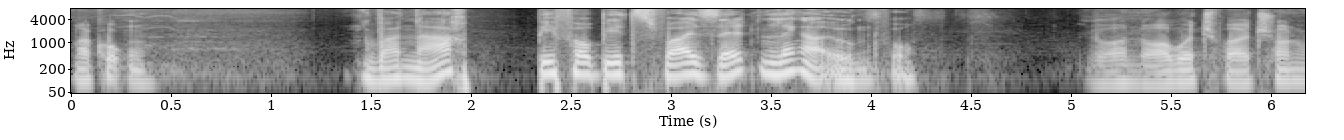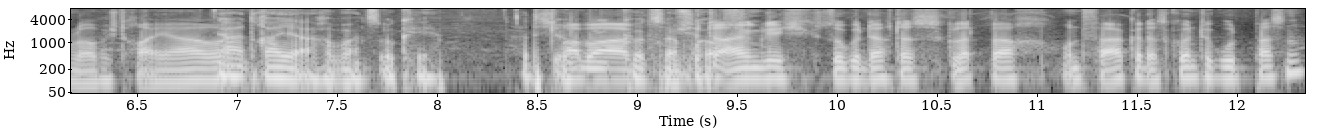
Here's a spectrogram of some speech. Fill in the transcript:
Mal gucken. War nach BVB 2 selten länger irgendwo. Ja, Norwich war jetzt schon, glaube ich, drei Jahre. Ja, drei Jahre waren es, okay. Hatte ich irgendwie Aber kurz am ich hätte eigentlich so gedacht, dass Gladbach und Farke, das könnte gut passen.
